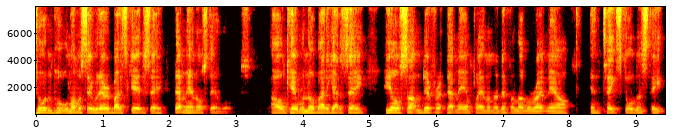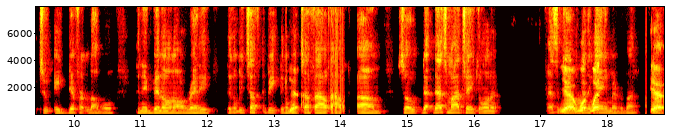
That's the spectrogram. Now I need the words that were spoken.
Jordan Poole. I'm gonna say what everybody's scared to say. That man on steroids. I don't care what nobody got to say. He on something different. That man playing on a different level right now, and takes Golden State to a different level than they've been on already. They're gonna be tough to beat. They're gonna yeah. be tough out. Um, so that, that's my take on it. That's a yeah, what, what, game, everybody. Yeah,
